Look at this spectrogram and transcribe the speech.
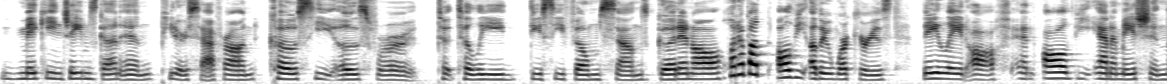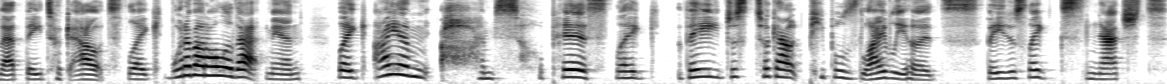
making James Gunn and Peter Safran co-CEOs for to, to lead DC films sounds good and all. What about all the other workers they laid off and all the animation that they took out. Like, what about all of that, man? Like, I am, oh, I'm so pissed. Like, they just took out people's livelihoods. They just like snatched,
